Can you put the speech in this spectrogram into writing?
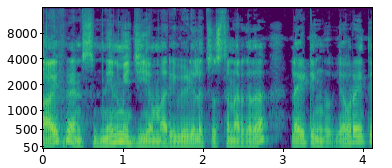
హాయ్ ఫ్రెండ్స్ నేను మీ జిఎంఆర్ ఈ వీడియోలో చూస్తున్నారు కదా లైటింగ్. ఎవరైతే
